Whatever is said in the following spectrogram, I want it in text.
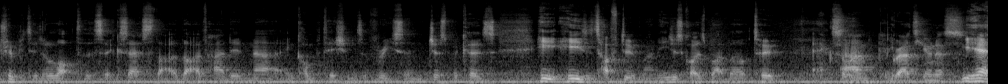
contributed a lot to the success that, that I've had in uh, in competitions of recent. Just because he he's a tough dude, man. He just got his black belt too. excellent Um, congrats Jonas Yeah,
